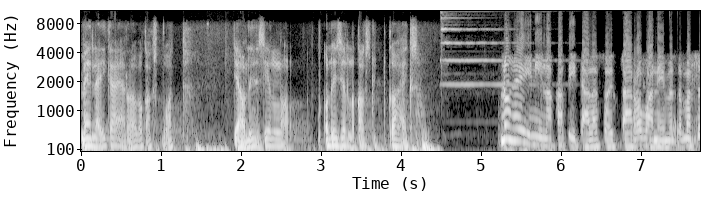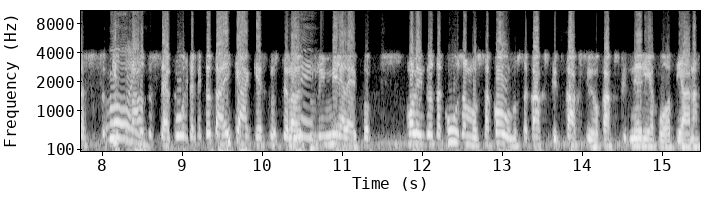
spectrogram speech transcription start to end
meillä ikäeroa kaksi vuotta. Ja olin silloin, olin silloin 28. No hei Niina, Kati täällä soittaa Rovaniemeltä. Mä istun autossa ja kuuntelin tota ikäkeskustelua niin. tuli mieleen, kun mä olin tuota Kuusamossa koulussa 22-24-vuotiaana.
